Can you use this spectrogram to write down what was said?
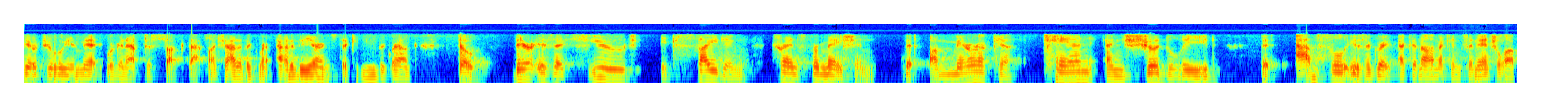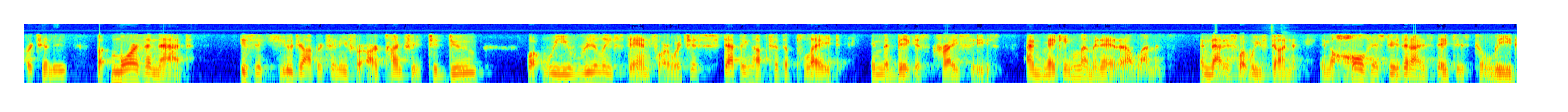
CO2 we emit, we're going to have to suck that much out of the out of the air and stick it into the ground. So there is a huge, exciting transformation that America can and should lead. That absolutely is a great economic and financial opportunity, but more than that, is a huge opportunity for our country to do what we really stand for, which is stepping up to the plate in the biggest crises and making lemonade out of lemons. And that is what we've done in the whole history of the United States is to lead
